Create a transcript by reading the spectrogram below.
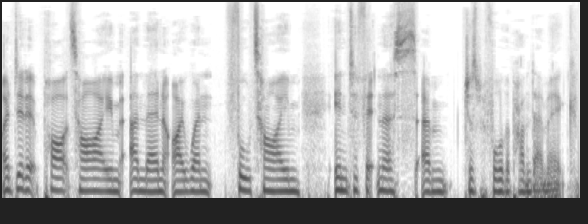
I did it part time and then I went full time into fitness um, just before the pandemic.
